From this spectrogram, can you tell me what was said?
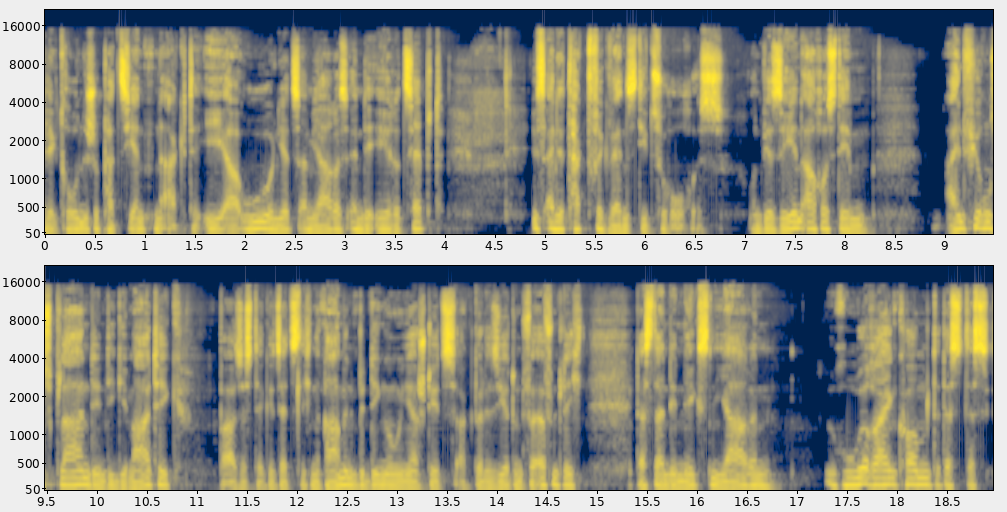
elektronische Patientenakte, EAU und jetzt am Jahresende E-Rezept, ist eine Taktfrequenz, die zu hoch ist. Und wir sehen auch aus dem Einführungsplan, den die Gematik Basis der gesetzlichen Rahmenbedingungen ja stets aktualisiert und veröffentlicht, dass da in den nächsten Jahren Ruhe reinkommt, dass das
